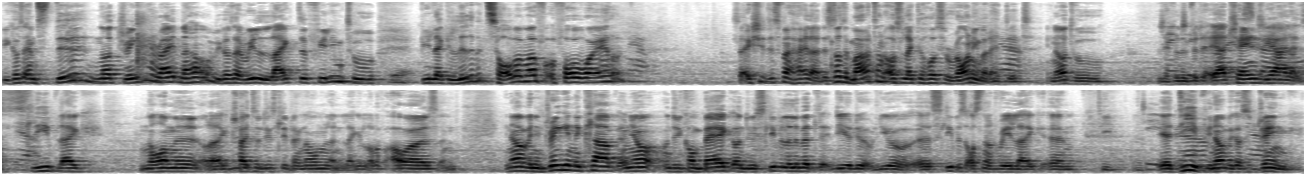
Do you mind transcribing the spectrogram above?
because I'm still not drinking right now because I really like the feeling to Yeah. be like a little bit sober for, for a while. Yeah. So actually, this is my highlight. It's not the marathon, also like the whole surrounding what I did. You know, to live a little bit, the yeah, change, yeah, like yeah. sleep like normal, or like try to do mm-hmm. sleep like normal and like a lot of hours. And you know, when you drink in the club and you know, and you come back and you sleep a little bit, your, your, your uh, sleep is also not really like um, Deep. Deep, yeah, deep, you know, because Yeah. you drink.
